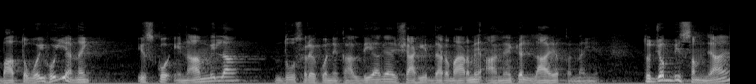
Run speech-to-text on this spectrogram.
بات تو وہی ہوئی یا نہیں؟ اس کو انعام ملا، دوسرے کو نکال دیا گیا، شاہی دربار میں آنے کے لائق نہیں ہے تو جب بھی سمجھائیں،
